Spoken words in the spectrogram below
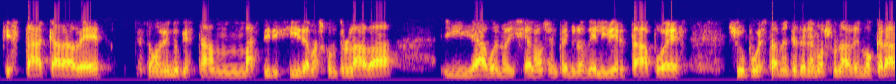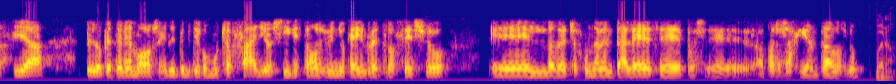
que está cada vez, estamos viendo que está más dirigida, más controlada, y ya, bueno, y si hablamos en términos de libertad, pues supuestamente tenemos una democracia, pero que tenemos, evidentemente, con muchos fallos y que estamos viendo que hay un retroceso eh, los derechos fundamentales eh, pues eh, a pasos agigantados. ¿no? Bueno,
